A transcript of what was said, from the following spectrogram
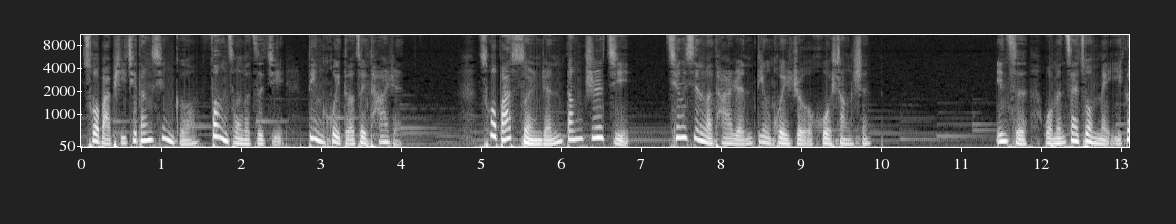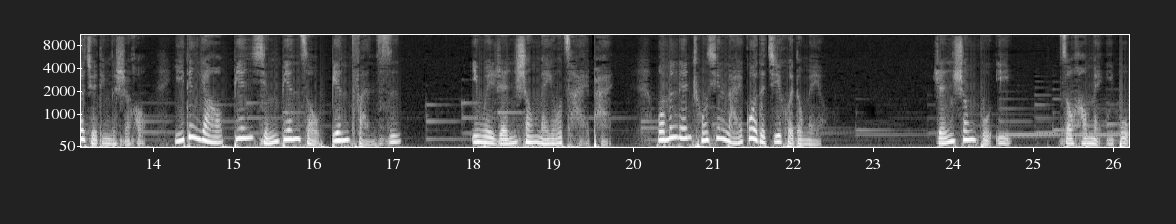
错把脾气当性格，放纵了自己，定会得罪他人；错把损人当知己，轻信了他人，定会惹祸上身。因此，我们在做每一个决定的时候，一定要边行边走边反思，因为人生没有彩排，我们连重新来过的机会都没有。人生不易，走好每一步，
